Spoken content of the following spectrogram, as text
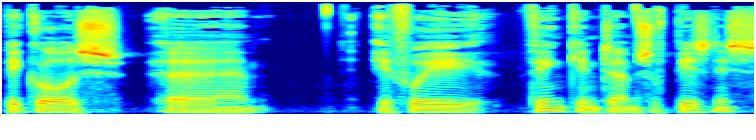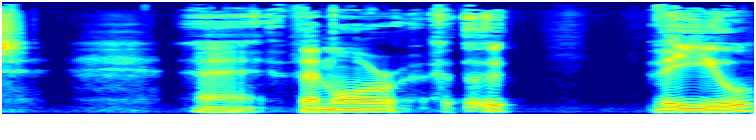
because uh, if we think in terms of business, uh, the more uh, the EU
